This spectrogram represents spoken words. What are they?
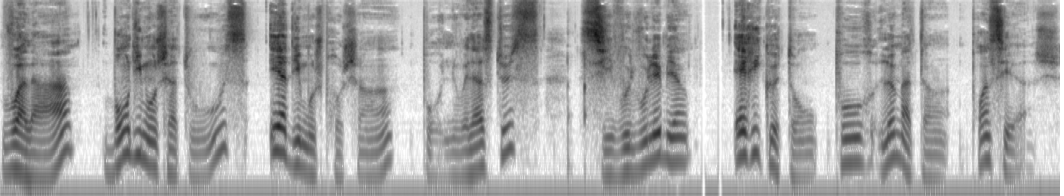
Voilà, bon dimanche à tous et à dimanche prochain pour une nouvelle astuce, si vous le voulez bien. Eriqueton pour le matin.ch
